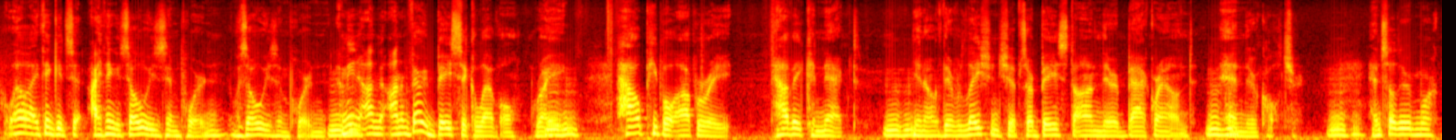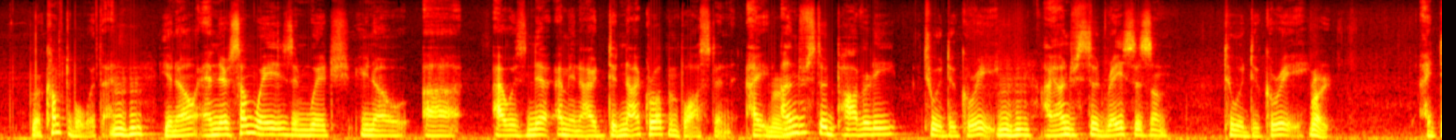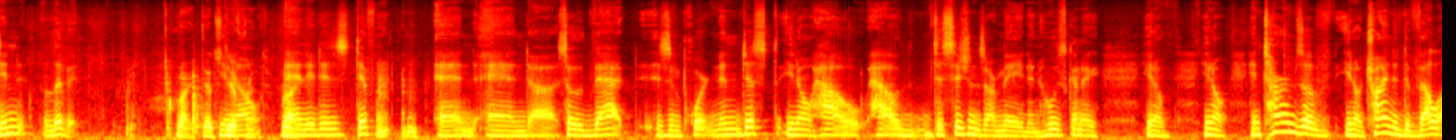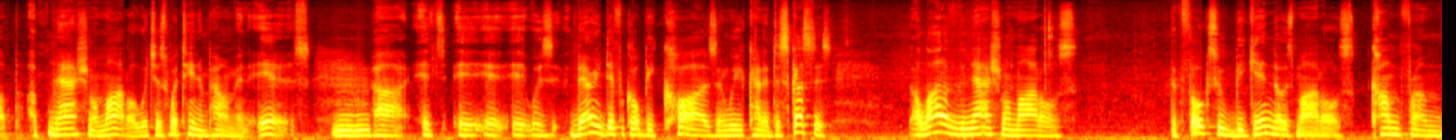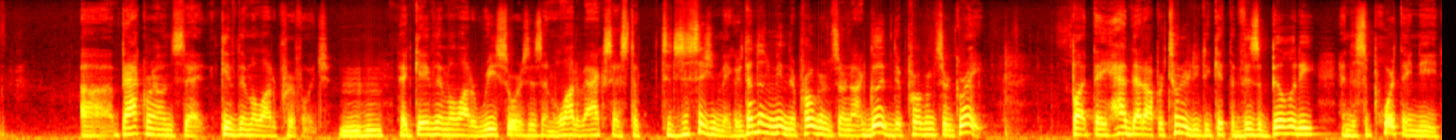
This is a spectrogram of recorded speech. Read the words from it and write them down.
Well, I think it's I think it's always important. It was always important. Mm-hmm. I mean, on, on a very basic level, right? Mm-hmm. How people operate, how they connect, mm-hmm. you know, their relationships are based on their background mm-hmm. and their culture. Mm-hmm. And so they're more, more comfortable with that, mm-hmm. you know. And there's some ways in which, you know, uh, I was, I mean, I did not grow up in Boston. I right. understood poverty to a degree. Mm-hmm. I understood racism to a degree. Right. I didn't live it. Right, that's different. Know? Right. And it is different. and and uh, so that is important. And just, you know, how how decisions are made and who's going to, you know, you know, in terms of you know trying to develop a national model, which is what teen empowerment is, mm-hmm. uh, it's, it, it, was very difficult because, and we kind of discussed this, a lot of the national models, the folks who begin those models come from uh, backgrounds that give them a lot of privilege, mm-hmm. that gave them a lot of resources and a lot of access to, to decision makers. That doesn't mean their programs are not good, their programs are great but they had that opportunity to get the visibility and the support they need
